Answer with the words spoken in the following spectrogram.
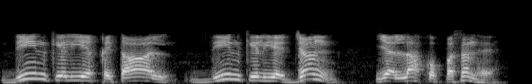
دین کے لیے قتال، دین کے لیے جنگ، یہ اللہ کو پسند ہے۔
